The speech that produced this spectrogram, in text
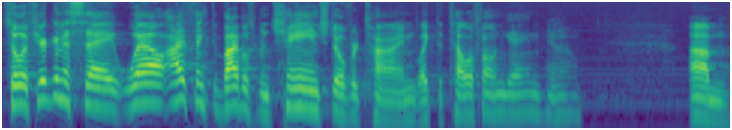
So if you're going to say, well, I think the Bible's been changed over time, like the telephone game, you know, um,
